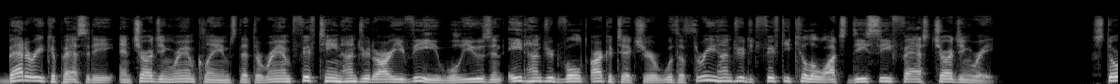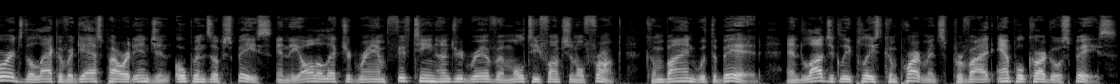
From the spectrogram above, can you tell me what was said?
Battery capacity and charging RAM claims that the Ram 1500 REV will use an 800 volt architecture with a 350 kilowatts DC fast charging rate. Storage The lack of a gas-powered engine opens up space in the all-electric Ram 1500 REV a multifunctional frunk, combined with the bed, and logically placed compartments provide ample cargo space.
